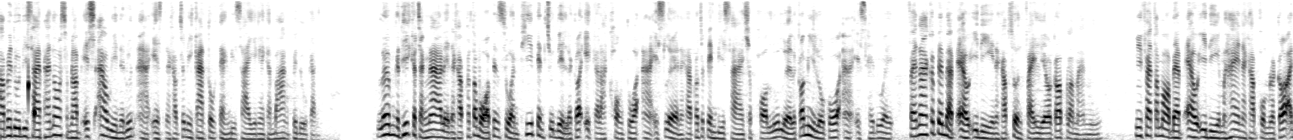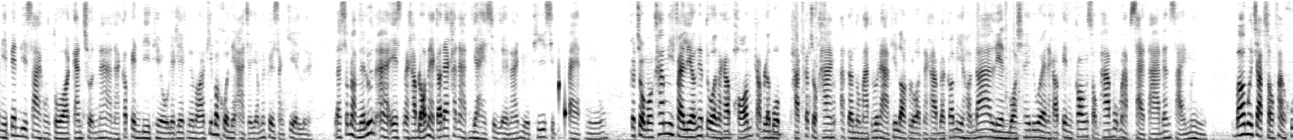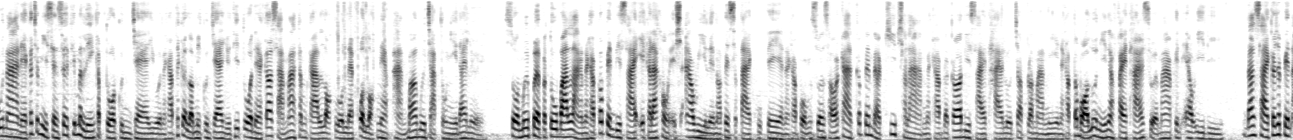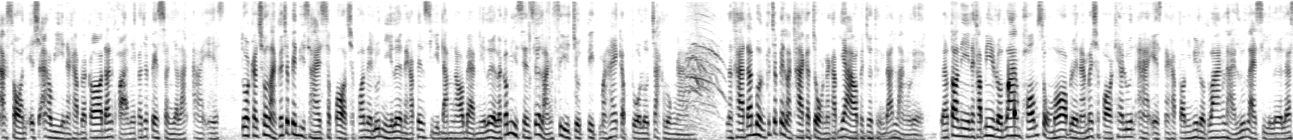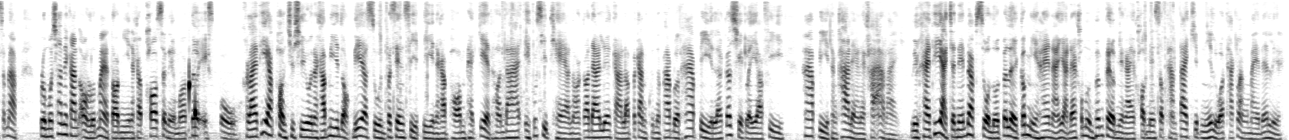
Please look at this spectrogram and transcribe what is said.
าไปดูดีไซน์ภายนอกสำหรับ HRV ในรุ่น RS นะครับ จะมีการตกแต่งดีไซน์ยังไงกันบ้างไปดูกัน เริ่มกันที่กระจังหน้าเลยนะครับ ก็ต้องบอกว่าเป็นส่วนที่เป็นจุดเด่น แล้วก็เอกลักษณ์ของตัว RS เลยนะครับ ก็จะเป็นดีไซน์เฉพาะรุ่นเลย แล้วก็มีโลโก้ RS ให้ด้วย ไฟหน้าก็เป็นแบบ LED นะครับ ส่วนไฟเลี้ยวก็ประมาณนี้ มีไฟตาหมอกแบบ LED มาให้นะครับผม แล้วก็อันนี้เป็นดีไซน์ของตัวกันชนหน้านะ ก็เป็นดีเทลเล็กๆน้อยๆที่บางคนเนี่ยอาจจะยังไม่เคยสังเกตเลย และสำหรับในรุ่น RS นะครับล้อแม็กก็ได้ขนาดใหญ่สุดเลยนะอยู่ที่ 18 นิ้ว กระจกมองข้างมีไฟเลี้ยวในตัวนะครับพร้อมกับระบบพับกระจกข้างอัตโนมัติเวลาที่ล็อกรถนะครับแล้วก็มี Honda Lane Watch ให้ด้วยนะครับเป็นกล้องส่องภาพมุมอับสายตาด้านซ้ายมือเบ้ามือจับสองฝั่งคู่หน้าเนี่ยก็จะมีเซ็นเซอร์ที่มันลิงก์กับตัวกุญแจอยู่นะครับถ้าเกิดเรามีกุญแจอยู่ที่ตัวเนี่ยก็สามารถทำการล็อกรถและปลดล็อกเนี่ยผ่านเบ้ามือจับตรงนี้ได้เลย ส่วนมือเปิดประตูบานหลังนะครับก็เป็นดีไซน์เอกลักษณ์ของ HRV เลยเนาะเป็นสไตล์คูเป้นะครับผมส่วนเสาอากาศก็เป็นแบบคีบฉลามนะครับแล้วก็ดีไซน์ท้ายรถจะประมาณนี้นะครับต้องบอกรุ่นนี้เนี่ยไฟท้ายสวยมากเป็น LED ด้านซ้ายก็จะเป็นอักษร HRV นะครับ แล้วก็ด้านขวาเนี่ยก็จะเป็นสัญลักษณ์ RS ตัวกันชนหลังก็จะเป็นดีไซน์สปอร์ตเฉพาะในรุ่นนี้เลยนะครับ เป็นสีดำเงาแบบนี้เลย แล้วก็มีเซ็นเซอร์หลัง 4 จุดติดมาให้กับตัวรถจากโรงงาน หลังคาด้านบนก็จะเป็นหลังคากระจกนะครับยาวไปจนถึงด้านหลังเลย แล้วตอนนี้นะครับมีรถว่างพร้อมส่งมอบเลยนะไม่เฉพาะแค่รุ่น RS นะครับตอนนี้มีรถว่างหลายรุ่นหลายสีเลย และสำหรับโปรโมชั่นในการออกรถใหม่ตอนนี้นะครับข้อเสนอ Motor Expo ใครที่อยากผ่อนชิวๆนะครับมีดอกเบี้ย 0% 4 ปีนะครับพร้อมแพ็กเกจ Honda Exclusive Care เนาะก็ได้เรื่องการรับประกันคุณภาพรถ 5 ปี แล้วก็เช็คระยะฟรี5 ปีทั้งค่าแรงและค่าอะไร หรือใครที่อยากจะเน้นแบบส่วนลดไปเลยก็มีให้นะ อยากได้ข้อมูลเพิ่มเติมยังไง คอมเมนต์สอบถามใต้คลิปนี้หรือว่าทักหลังไมค์ได้เลย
